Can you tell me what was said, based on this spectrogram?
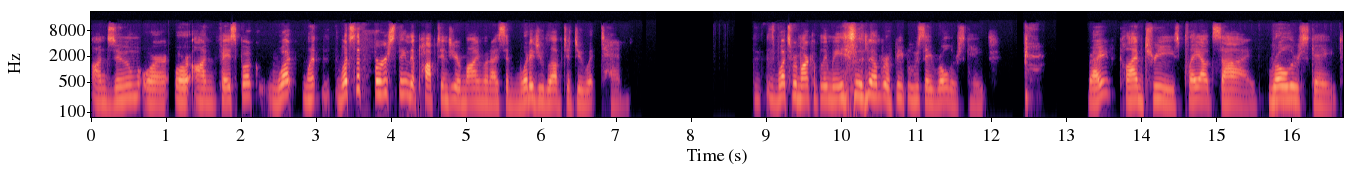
on Zoom or or on Facebook, what what what's the first thing that popped into your mind when I said, "What did you love to do at 10?" What's remarkably me is the number of people who say roller skate, right? Climb trees, play outside, roller skate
